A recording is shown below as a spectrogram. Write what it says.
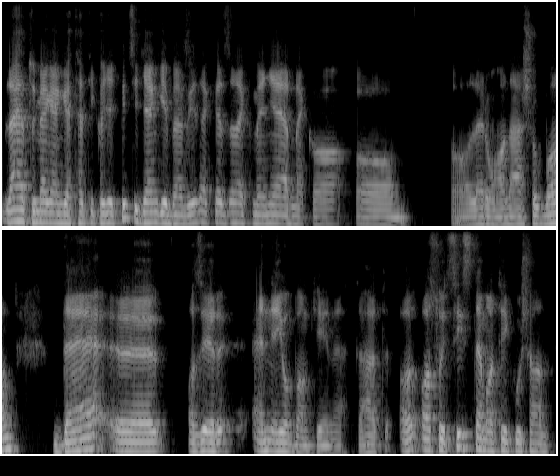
lehet, hogy megengedhetik, hogy egy pici gyengében védekezzenek, mert nyernek a, a, a lerohanásokban, de ö, azért ennél jobban kéne. Tehát az, hogy szisztematikusan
